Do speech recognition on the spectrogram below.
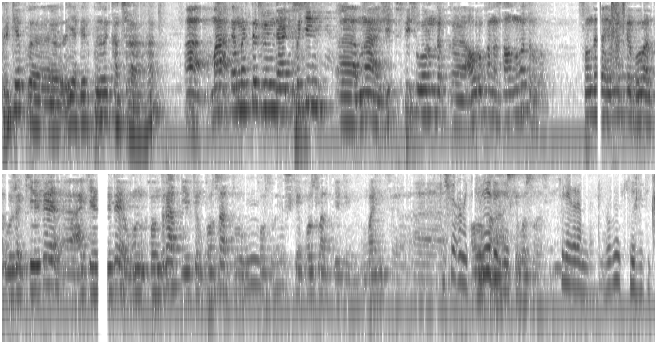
Тіркеп иә беріп қойған хатшыға аха. а мына мрт жөнінде айтып кетейін мына жетпіс бес орындық аурухана салынып жатыр ғой. Сонда мрт болады уже келді әкелді оны қондырады ертең қосады ол іске қосылады ертең больница Кеше ғана келеді іске қосылады телеграмда. Бүгін келді дейді.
